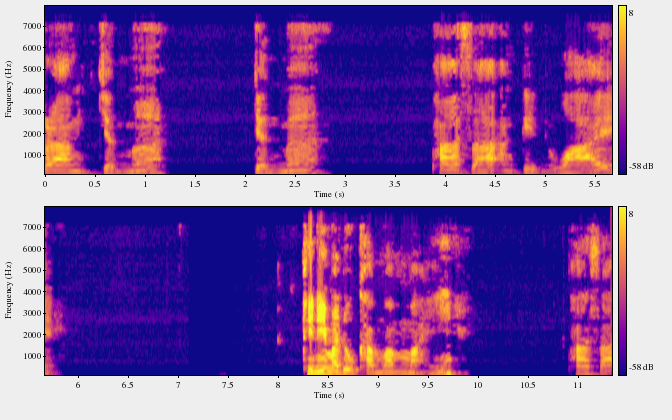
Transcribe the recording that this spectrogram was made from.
กลางเจินเมอเจินเมอภาษาอังกฤษหวายทีนี้มาดูคำว่าไหม ภาษา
